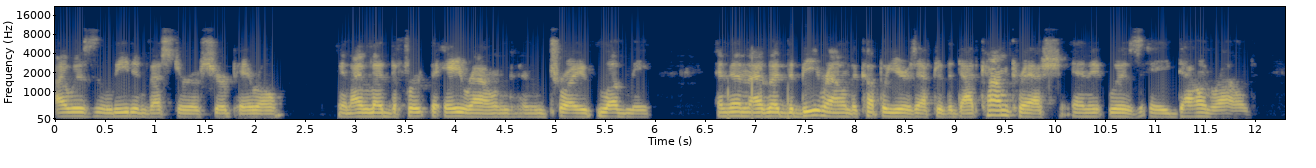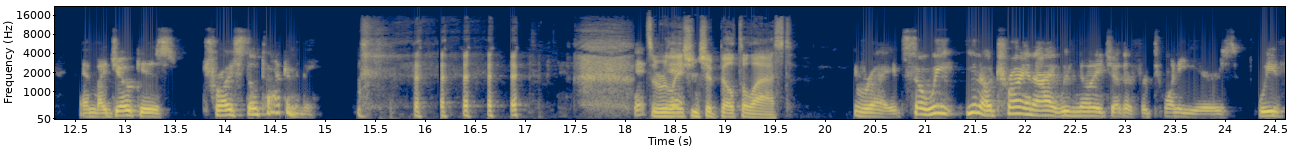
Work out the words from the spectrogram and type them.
I was the lead investor of Sure Payroll, and I led the first, the A round, and Troy loved me. And then I led the B round a couple years after the dot com crash, and it was a down round. And my joke is Troy's still talking to me. Eh, it's a eh. relationship built to last. Right. So we, you know, Troy and I, we've known each other for 20 years. We've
